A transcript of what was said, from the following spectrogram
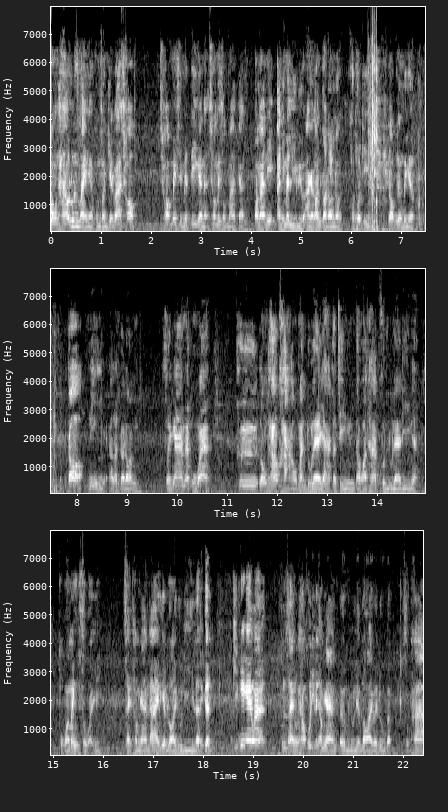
รองเท้ารุ่นใหม่อะผมสังเกตว่าชอบชอบไม่ซิมเมตรีกันอะชอบไม่สมมาตรกัน ประมาณนี้อันนี้มันรีวิวอาร์กอนกอร์ดอนเนาะขอโทษทีนอกเรื่องไปเยอะ ก็นี่อาร์กอร์ดอนสวยงามนะผมว่า คือรองเท้าขาวมันดูแลยากก็จริง แต่ว่าถ้าคุณดูแลดีเนี่ย ผมว่าแม่งสวย ใส่ทำงานได้เรียบร้อยดูดี แล้วถ้าเกิดคิดง่าย ๆ ว่าคุณใส่รองเท้าคู่นี้ไปทำงานเออมันดูเรียบร้อยไว้ดูแบบสุภาพ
